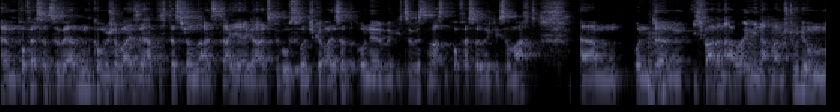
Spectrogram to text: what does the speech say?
ähm, Professor zu werden. Komischerweise hatte ich das schon als Dreijähriger als Berufswunsch geäußert, ohne wirklich zu wissen, was ein Professor wirklich so macht. Ähm, und mhm. ähm, ich war dann aber irgendwie nach meinem Studium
